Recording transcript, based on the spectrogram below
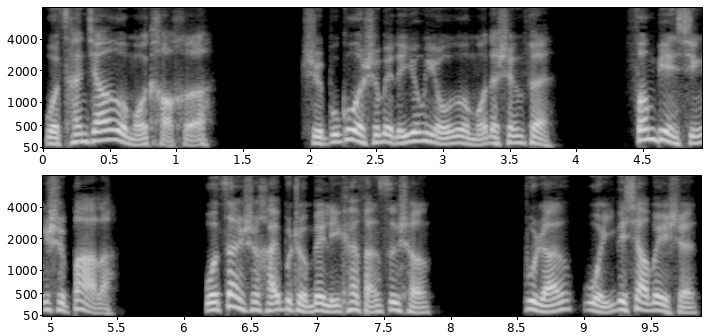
我参加恶魔考核，只不过是为了拥有恶魔的身份，方便行事罢了。我暂时还不准备离开凡思城，不然我一个下位神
